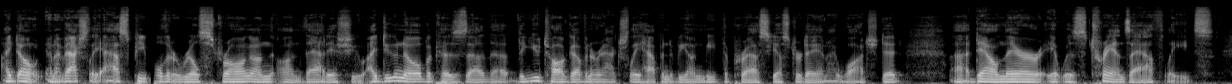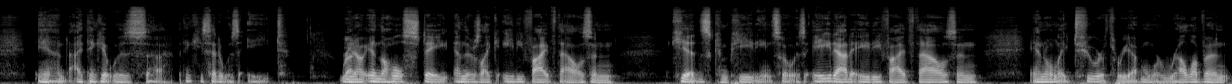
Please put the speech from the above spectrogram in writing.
I don't, and I've actually asked people that are real strong on on that issue. I do know because uh, the the Utah governor actually happened to be on Meet the Press yesterday, and I watched it. Uh, down there, it was trans athletes, and I think it was uh, I think he said it was eight. Right. You know, in the whole state, and there's like eighty five thousand kids competing. So it was eight out of 85,000, and only two or three of them were relevant.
